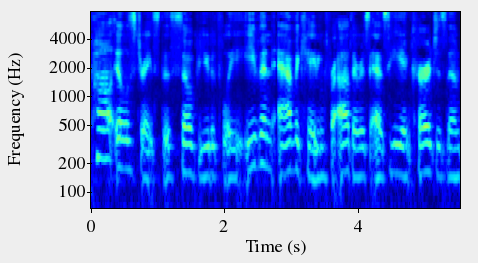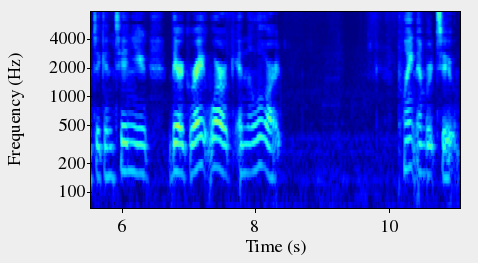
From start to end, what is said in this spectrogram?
Paul illustrates this so beautifully, even advocating for others as he encourages them to continue their great work in the Lord. Point number two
